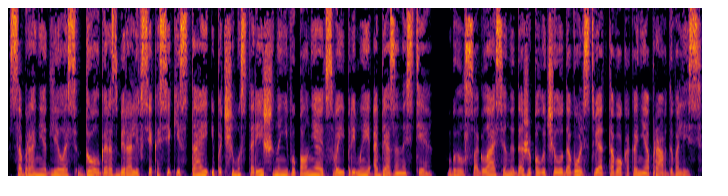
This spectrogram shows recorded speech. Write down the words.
Собрание длилось долго, разбирали все косяки стаи и почему старейшины не выполняют свои прямые обязанности. Был согласен и даже получил удовольствие от того, как они оправдывались.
